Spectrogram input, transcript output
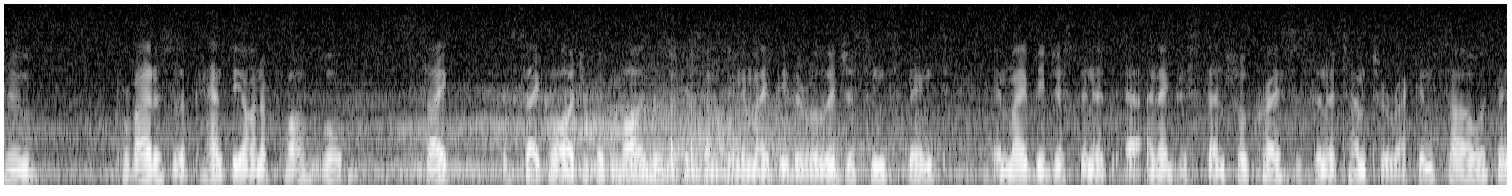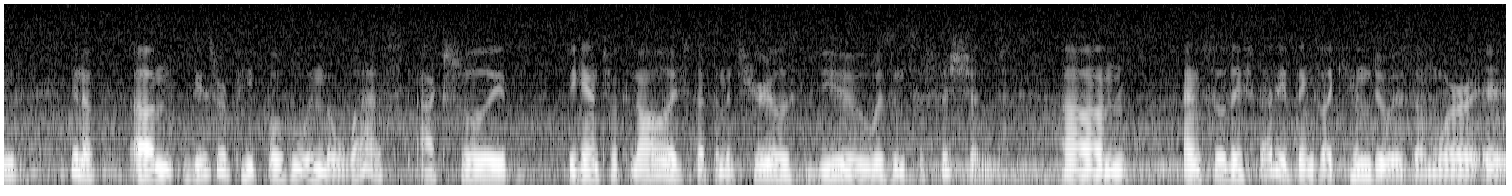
to provide us with a pantheon of possible psych- psychological causes for something. It might be the religious instinct. It might be just an, an existential crisis, an attempt to reconcile with things. You know, um, these were people who in the West actually began to acknowledge that the materialist view was insufficient. Um, and so they studied things like Hinduism, where it,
